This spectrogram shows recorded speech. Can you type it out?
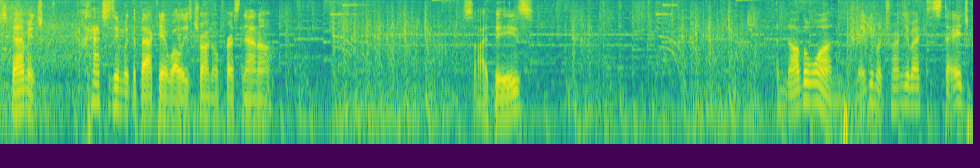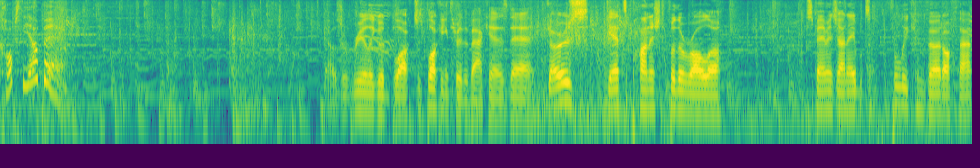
Spammage catches him with the back air while he's trying to oppress Nana. Side Bs. Another one. Negima trying to get back to stage. Cops the up air. That was a really good block. Just blocking through the back airs there. Goes, gets punished for the roller. Spammage unable to fully convert off that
